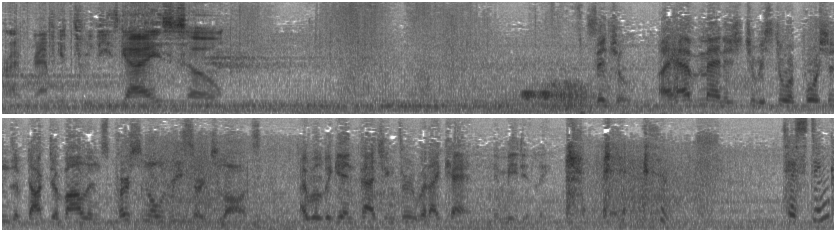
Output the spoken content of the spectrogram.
right, we're gonna have to get through these guys. So Central, I have managed to restore portions of Dr. Valen's personal research logs. I will begin patching through what I can immediately. Testing.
